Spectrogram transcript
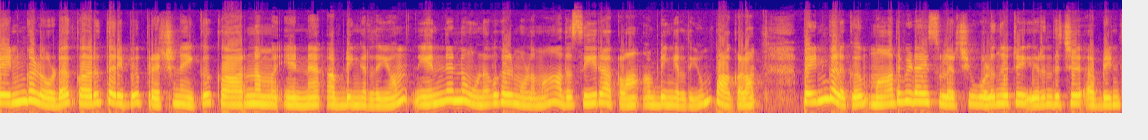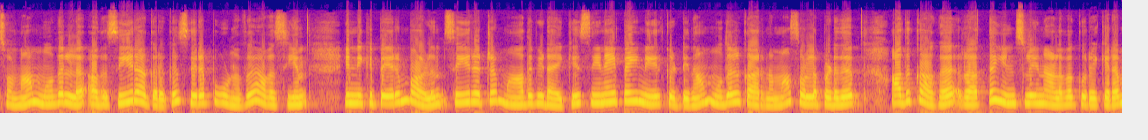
பெண்களோட கருத்தரிப்பு பிரச்சனைக்கு காரணம் என்ன அப்படிங்கிறதையும் என்னென்ன உணவுகள் மூலமாக அதை சீராக்கலாம் அப்படிங்கிறதையும் பார்க்கலாம். பெண்களுக்கு மாதவிடாய் சுழற்சி ஒழுங்கற்று இருந்துச்சு அப்படின்னு சொன்னால் முதல்ல அதை சீராக்கிறதுக்கு சிறப்பு உணவு அவசியம். இன்னைக்கு பெரும்பாலும் சீரற்ற மாதவிடாய்க்கு சினைப்பை நீர்க்கட்டி தான் முதல் காரணமாக சொல்லப்படுது. அதுக்காக ரத்த இன்சுலின் அளவை குறைக்கிற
